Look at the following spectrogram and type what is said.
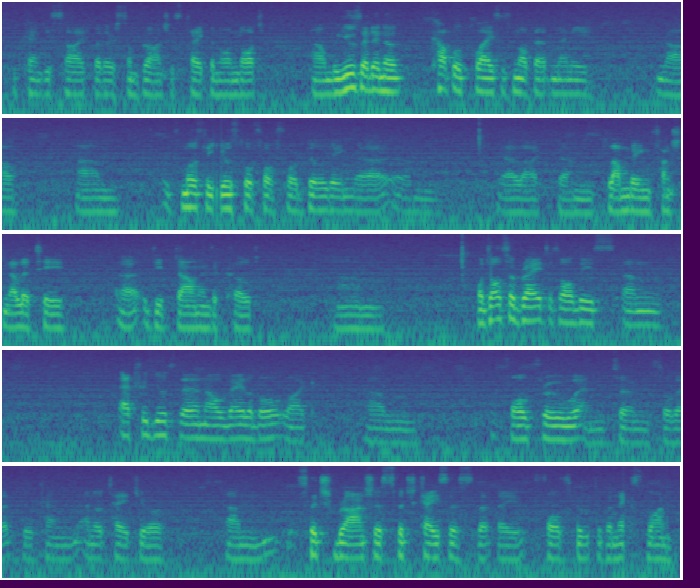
you can decide whether some branch is taken or not. Um, we use it in a couple places, not that many now. Um, it's mostly useful for, for building uh, um, yeah, like um, plumbing functionality uh, deep down in the code. Um, what's also great is all these attributes that are now available, like um, fall through and um, so that you can annotate your um, switch branches, switch cases that they fall through to the next one.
